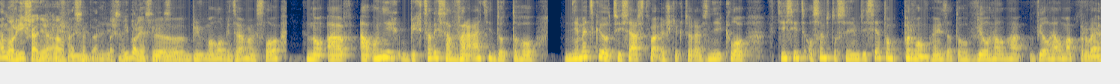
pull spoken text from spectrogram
Áno, ríšanie, áno, presne tak. Výborne si myslel. By mohlo byť zaujímavé slovo. No a, a oni by chceli sa vrátiť do toho nemeckého cisárstva ešte, ktoré vzniklo v 1871. Hej, za toho Wilhelma, Wilhelma I.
